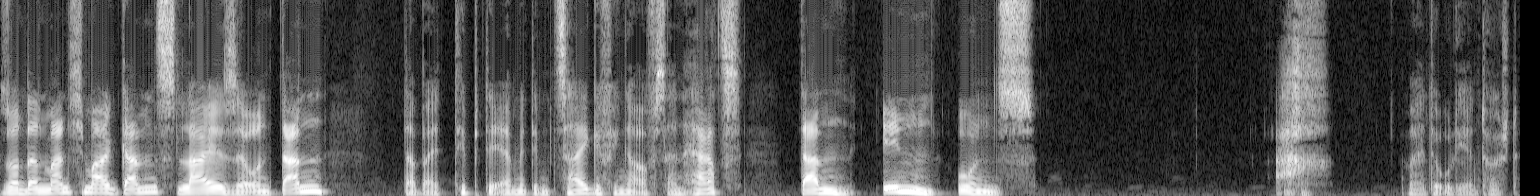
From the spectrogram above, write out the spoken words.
sondern manchmal ganz leise und dann, dabei tippte er mit dem Zeigefinger auf sein Herz, dann in uns. Ach, meinte Uli enttäuscht.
